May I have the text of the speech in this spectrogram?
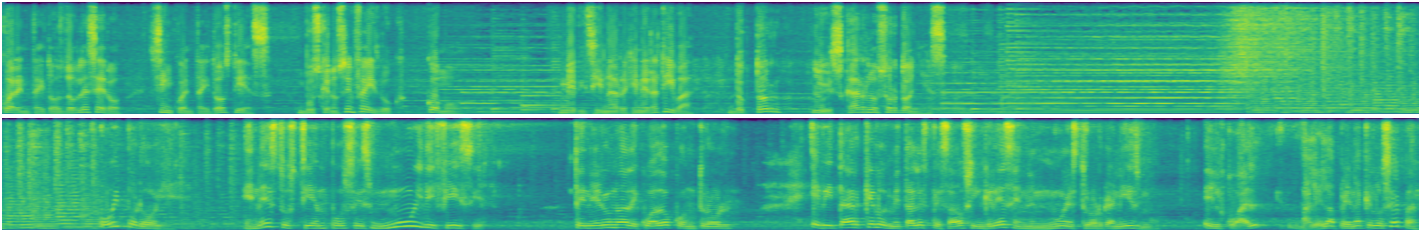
4200-5210. Búsquenos en Facebook como Medicina Regenerativa, Dr. Luis Carlos Ordóñez. Hoy por hoy, en estos tiempos es muy difícil tener un adecuado control, evitar que los metales pesados ingresen en nuestro organismo, el cual, vale la pena que lo sepan,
